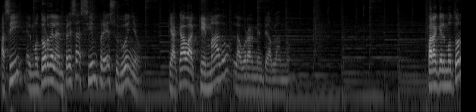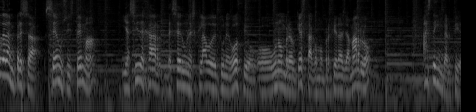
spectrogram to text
Así, el motor de la empresa siempre es su dueño, que acaba quemado laboralmente hablando. Para que el motor de la empresa sea un sistema y así dejar de ser un esclavo de tu negocio o un hombre orquesta, como prefieras llamarlo, has de invertir.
